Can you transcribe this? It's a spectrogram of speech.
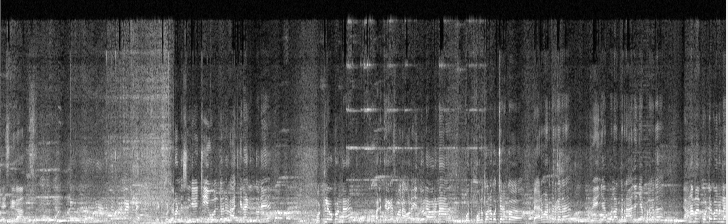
జై శ్రీరామ్. రికమెండేషన్ చేయించి ఈ వాళ్ళతోనే రాజకీయ నాయకులతోనే కొట్లు ఇవ్వకుండా మళ్ళీ తిరగేసి మన ఎవరైనా హిందువులు ఎవరైనా కొట్టు కొనుక్కొనకు వచ్చారనుకో బేరం ఆడతారు కదా. నువ్వు ఏం చెప్పాలి అంత రాదని చెప్పాలి కదా. ఏమన్నా మా కొట్ట కొన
